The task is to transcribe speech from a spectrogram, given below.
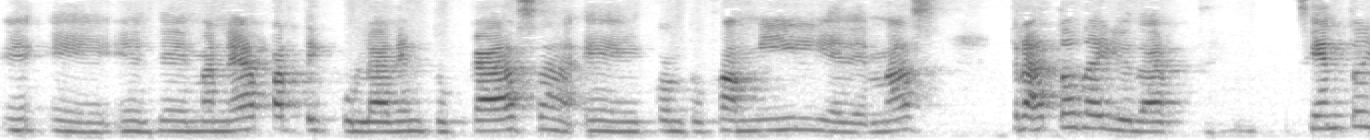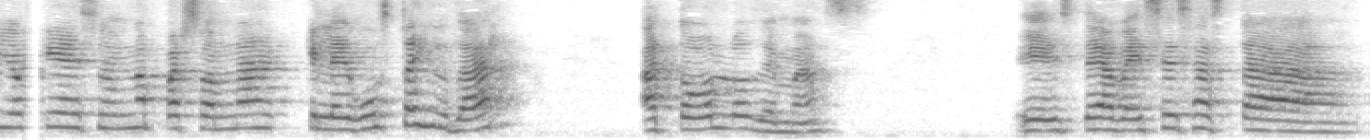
eh, eh, de manera particular en tu casa, eh, con tu familia y demás, trato de ayudarte. Siento yo que soy una persona que le gusta ayudar a todos los demás este, a veces hasta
